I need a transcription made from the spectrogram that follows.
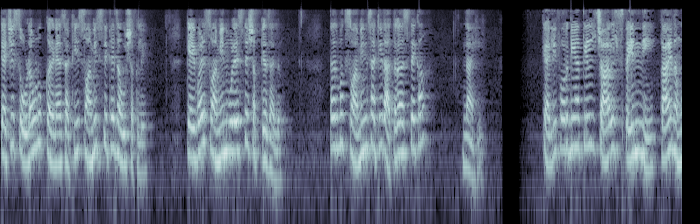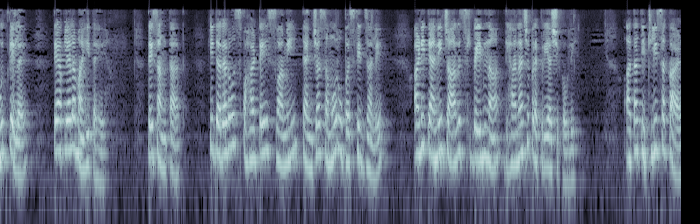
त्याची सोडवणूक करण्यासाठी स्वामीच तिथे जाऊ शकले. केवळ स्वामींमुळेच ते शक्य झालं. तर मग स्वामींसाठी रात्र असते का? नाही. कॅलिफोर्नियातील चार्ल्स पेननी काय नमूद केलंय ते आपल्याला माहीत आहे. ते सांगतात की दररोज पहाटे स्वामी त्यांच्यासमोर उपस्थित झाले आणि त्यांनी चार्ल्स पेनना ध्यानाची प्रक्रिया शिकवली. आता तिथली सकाळ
